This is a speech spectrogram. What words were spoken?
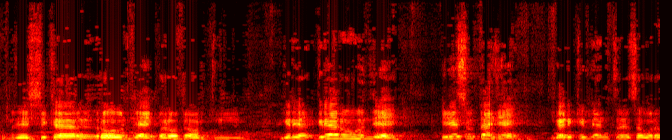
म्हणजे शिखर रोहन जे आहे पर्वतावर गिर्या गिर्यारोहण जे आहे हे सुद्धा जे आहे गड किल्ल्यांचं संवर्धन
